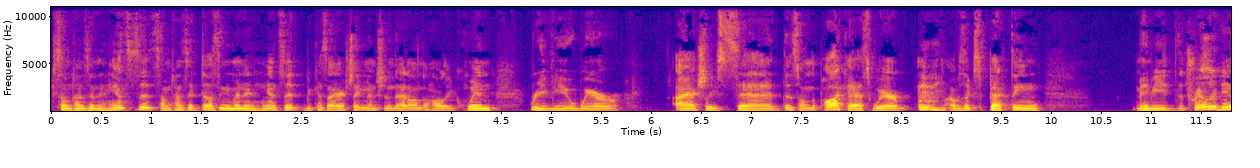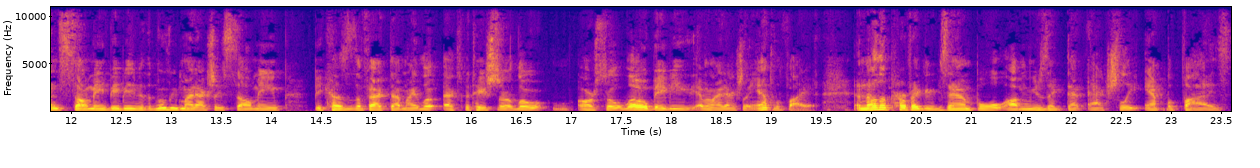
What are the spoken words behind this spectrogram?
Sometimes it enhances it, sometimes it doesn't even enhance it because I actually mentioned that on the Harley Quinn review where I actually said this on the podcast where I was expecting maybe the trailer didn't sell me, maybe the movie might actually sell me, because of the fact that my lo- expectations are low are so low maybe it might actually amplify it. Another perfect example of music that actually amplifies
